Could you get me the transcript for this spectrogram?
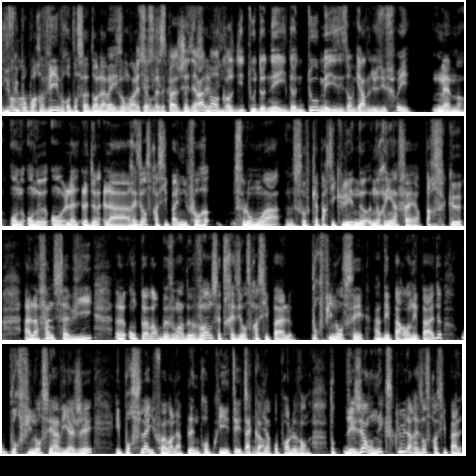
l'usufruit pour pouvoir vivre dans, sa, dans la Oui, maison dans mais laquelle c'est ce on qui se passe généralement. Quand je dis tout donner, ils donnent tout, mais ils en gardent l'usufruit. Même, on, on, ne- on- la, la- la résidence principale, il faut, selon moi, Mm. sauf cas particulier, ne, ne rien faire, parce que à la fin de sa vie, euh, on peut avoir besoin de vendre cette résidence principale pour financer un départ en EHPAD ou pour financer un viager. Et pour cela, il faut avoir la pleine propriété de son bien pour pouvoir le vendre. Donc déjà, on exclut la résidence principale,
